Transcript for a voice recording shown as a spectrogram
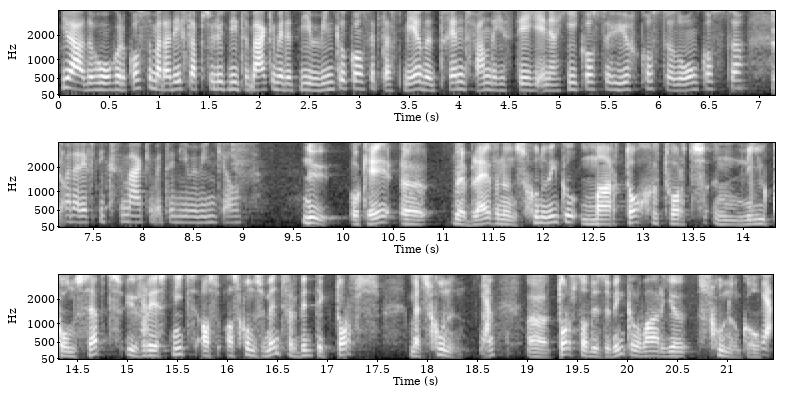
Ja, de hogere kosten, maar dat heeft absoluut niet te maken met het nieuwe winkelconcept. Dat is meer de trend van de gestegen energiekosten, huurkosten, loonkosten. Maar dat heeft niks te maken met de nieuwe winkels. Nu, oké, okay, uh, eh, wij blijven een schoenenwinkel, maar toch, het wordt een nieuw concept. U vreest niet, als, als consument verbind ik torfs met schoenen. Ja. Uh, torfs, dat is de winkel waar je schoenen koopt. Ja.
